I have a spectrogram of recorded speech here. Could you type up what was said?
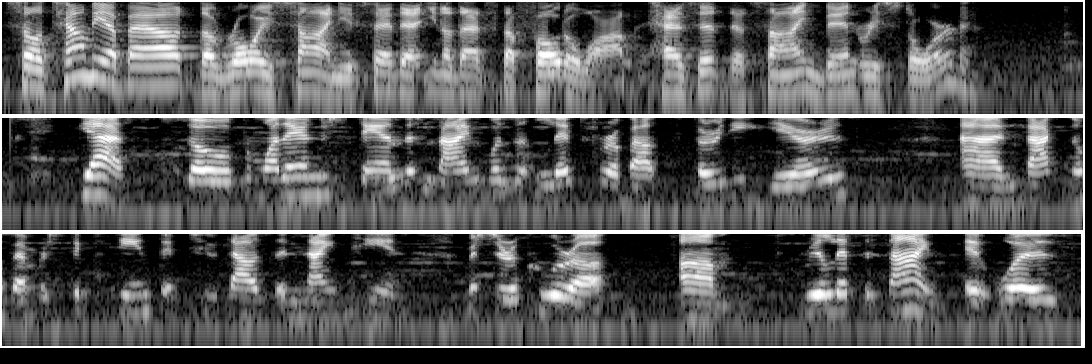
So tell me about the Roy sign. You said that, you know, that's the photo op. Has it, the sign been restored? Yes. So from what I understand, the sign wasn't lit for about 30 years. And back November 16th in 2019, Mr. Okura um, relit the sign. It was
